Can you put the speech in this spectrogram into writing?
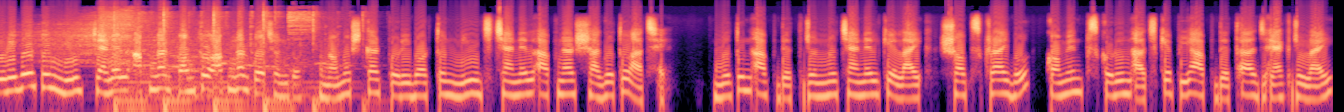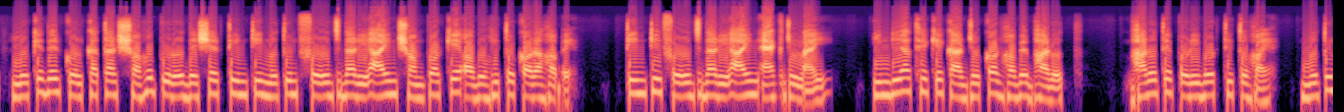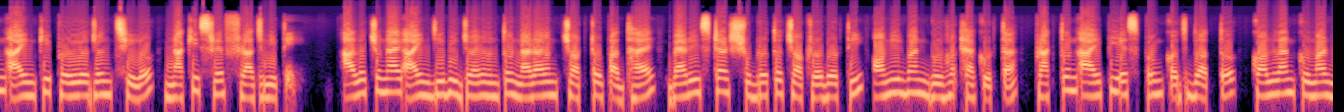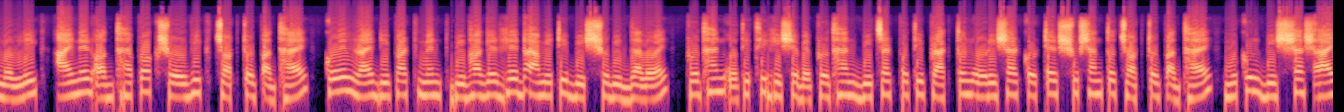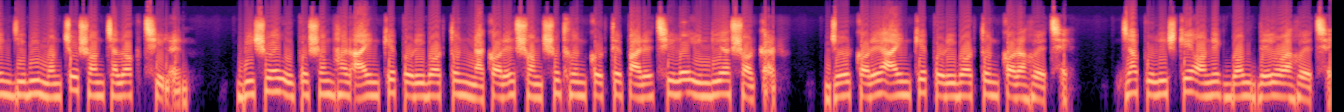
পরিবর্তন news channel আপনার কণ্ঠ আপনার পছন্দ। নমস্কার, পরিবর্তন নিউজ চ্যানেল আপনার স্বাগত আছে। নতুন আপডেট জন্য চ্যানেলকে লাইক, সাবস্ক্রাইব ও কমেন্টস করুন। আজকে পি আপডেট, আজ এক জুলাই। লোকেদের কলকাতার সহ পুরো দেশের তিনটি নতুন ফৌজদারি আইন সম্পর্কে অবহিত করা হবে। তিনটি ফৌজদারি আইন এক জুলাই। ইন্ডিয়া থেকে কার্যকর হবে ভারত। ভারতে পরিবর্তিত হয়। নতুন আইন কি প্রয়োজন ছিল, নাকি স্রেফ রাজনীতি? আলোচনায় আইনজীবী জয়ন্ত নারায়ণ চট্টোপাধ্যায়, ব্যারিস্টার সুব্রত চক্রবর্তী, অনির্বাণ গুহ ঠাকুরতা প্রাক্তন আইপিএস পঙ্কজ দত্ত, কল্যাণ কুমার মল্লিক, আইনের অধ্যাপক সৌভিক চট্টোপাধ্যায়, কোয়েল রায় ডিপার্টমেন্ট বিভাগের হেড আমিটি বিশ্ববিদ্যালয়, প্রধান অতিথি হিসেবে প্রধান বিচারপতি প্রাক্তন ওড়িশার কোর্টের সুশান্ত চট্টোপাধ্যায়, মুকুল বিশ্বাস আইনজীবী মঞ্চ সঞ্চালক ছিলেন। বিষয়ে উপসংহার আইনকে পরিবর্তন না করে সংশোধন করতে পারেছিল ইন্ডিয়া সরকার। জোর করে আইনকে পরিবর্তন করা হয়েছে, যা পুলিশকে অনেক বল দেওয়া হয়েছে।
